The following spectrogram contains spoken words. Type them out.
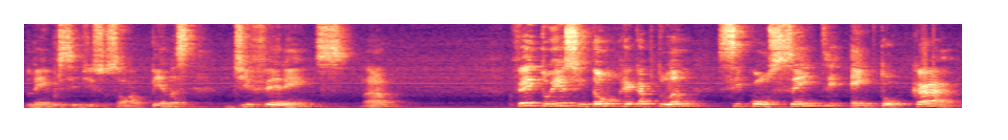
Lembre-se disso, são apenas diferentes. Né? Feito isso, então, recapitulando, se concentre em tocar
